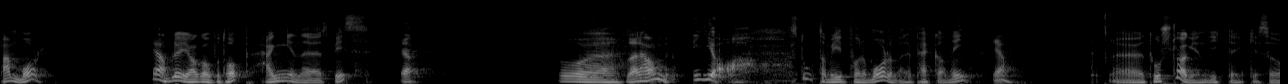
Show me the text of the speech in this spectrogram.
fem mål. Ja. Jeg ble jaga på topp. Hengende spiss. Ja. Og eh, Der hang du. ja Sto stabilt foran målet, bare pekka han inn. Ja. Eh, torsdagen gikk det ikke så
